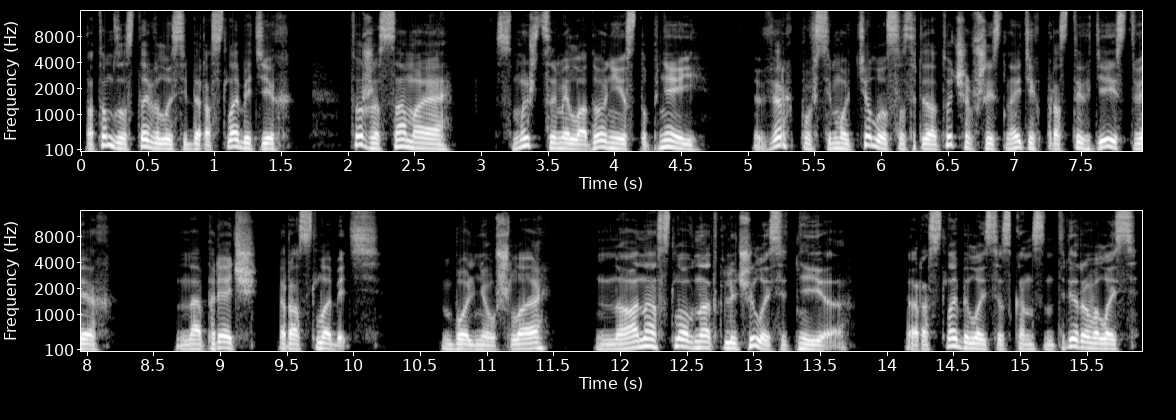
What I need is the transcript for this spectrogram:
потом заставила себя расслабить их. То же самое с мышцами ладоней и ступней, вверх по всему телу сосредоточившись на этих простых действиях. Напрячь, расслабить. Боль не ушла, но она словно отключилась от неё. Расслабилась и сконцентрировалась,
